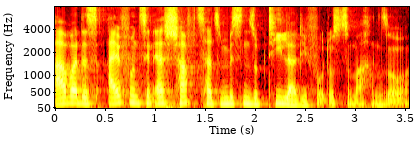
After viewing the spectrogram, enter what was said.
Aber das iPhone 10s schafft es halt so ein bisschen subtiler, die Fotos zu machen. So.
